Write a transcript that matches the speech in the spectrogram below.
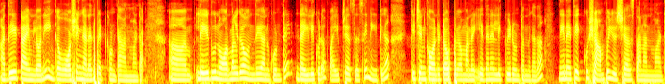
అదే టైంలోని ఇంకా వాషింగ్ అనేది పెట్టుకుంటా అనమాట లేదు నార్మల్గా ఉంది అనుకుంటే డైలీ కూడా వైప్ చేసేసి నీట్గా కిచెన్ కౌంటర్ టాప్ మనం ఏదైనా లిక్విడ్ ఉంటుంది కదా నేనైతే ఎక్కువ షాంపూ యూజ్ చేస్తానన్నమాట.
